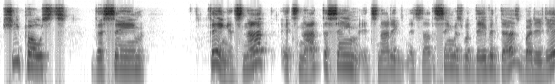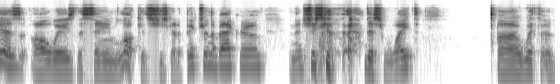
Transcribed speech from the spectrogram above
she posts the same thing. It's not it's not the same it's not it's not the same as what David does but it is always the same look. It's she's got a picture in the background and then she's got this white uh with a,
